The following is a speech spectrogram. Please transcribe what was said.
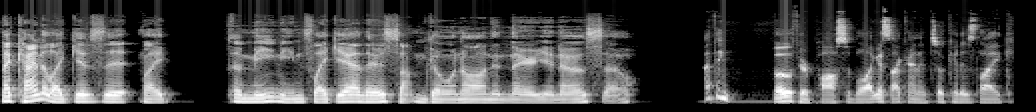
That kind of like gives it like a meanings. Like, yeah, there's something going on in there, you know. So I think both are possible. I guess I kind of took it as like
